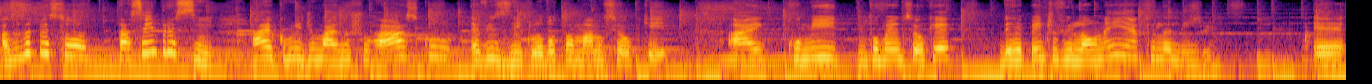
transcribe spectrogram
Às vezes a pessoa está sempre assim: ai, comi demais no churrasco, é vesícula, vou tomar não sei o quê. Ai, comi, tomei não sei o quê. De repente o vilão nem é aquilo ali. Sim é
